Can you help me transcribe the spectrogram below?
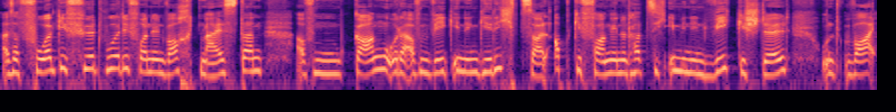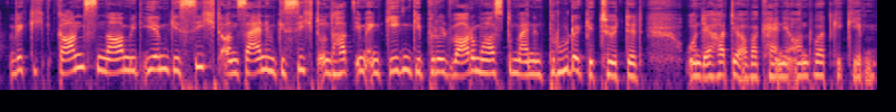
als er vorgeführt wurde von den Wachtmeistern, auf dem Gang oder auf dem Weg in den Gerichtssaal abgefangen und hat sich ihm in den Weg gestellt und war wirklich ganz nah mit ihrem Gesicht an seinem Gesicht und hat ihm entgegengebrüllt, warum hast du meinen Bruder getötet? Und er hat ihr aber keine Antwort gegeben.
